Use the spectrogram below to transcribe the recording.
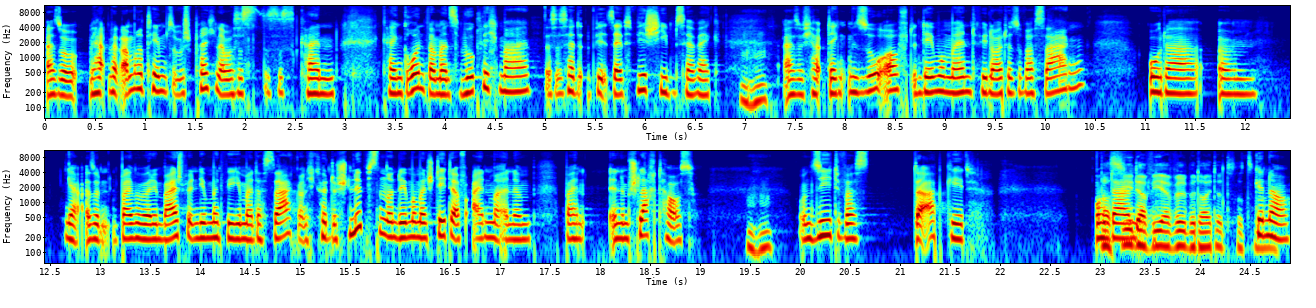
Also wir hatten halt andere Themen zu besprechen, aber es ist, das ist kein, kein Grund, wenn man es wirklich mal, das ist halt, selbst wir schieben es ja weg. Mhm. Also ich denke mir so oft in dem Moment, wie Leute sowas sagen oder ähm, ja, also bleiben wir bei dem Beispiel, in dem Moment, wie jemand das sagt und ich könnte schnipsen und in dem Moment steht er auf einmal in einem, bei, in einem Schlachthaus mhm. und sieht, was da abgeht. Und was dann, jeder wie er will bedeutet sozusagen. Genau.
